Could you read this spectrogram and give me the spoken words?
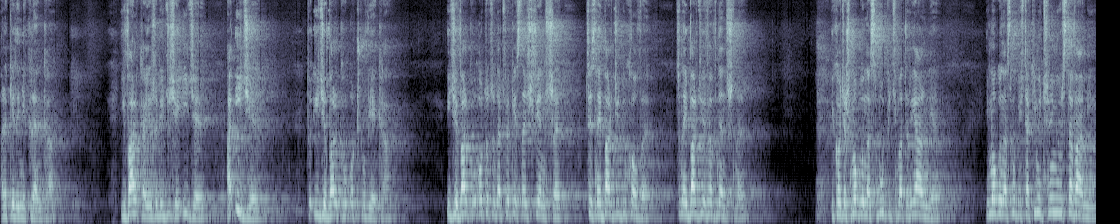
ale kiedy nie klęka. I walka, jeżeli dzisiaj idzie, a idzie, to idzie walką o człowieka. Idzie walką o to, co dla człowieka jest najświętsze, co jest najbardziej duchowe, co najbardziej wewnętrzne. I chociaż mogą nas łupić materialnie i mogą nas łupić takimi czynnymi ustawami,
